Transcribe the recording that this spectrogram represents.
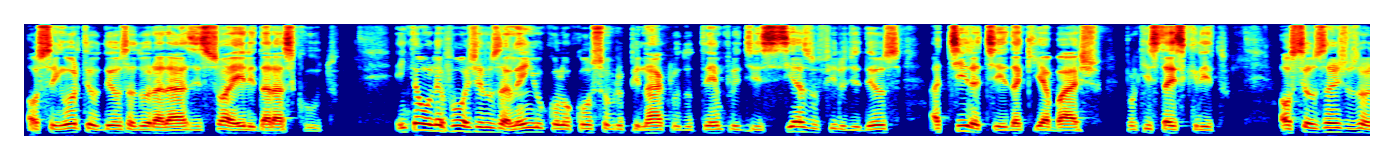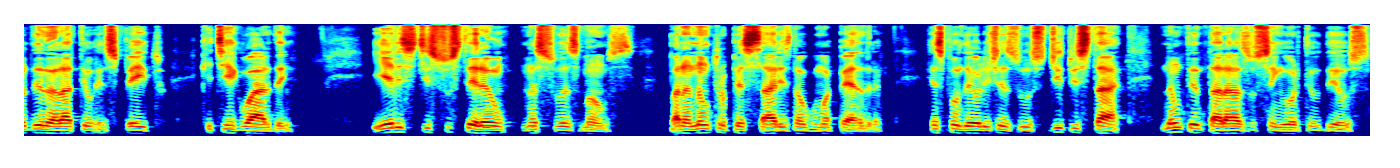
Ao Senhor teu Deus adorarás e só a ele darás culto. Então o levou a Jerusalém e o colocou sobre o pináculo do templo e disse: Se és o filho de Deus, atira-te daqui abaixo, porque está escrito: Aos seus anjos ordenará teu respeito que te guardem, e eles te susterão nas suas mãos, para não tropeçares em alguma pedra. Respondeu-lhe Jesus: Dito está, não tentarás o Senhor teu Deus.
